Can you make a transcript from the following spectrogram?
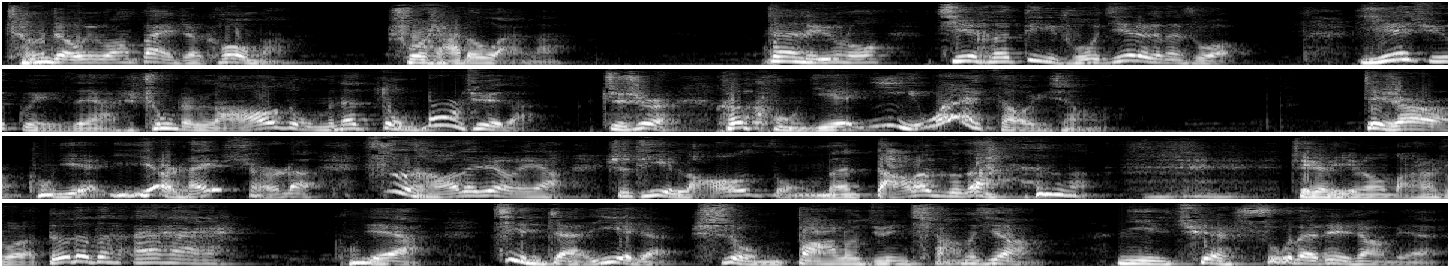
成者为王，败者寇嘛，说啥都晚了。”但李云龙结合地图，接着跟他说：“也许鬼子呀是冲着老总们的总部去的，只是和孔杰意外遭遇上了。”这时候，孔杰一下来神了，自豪的认为啊是替老总们挡了子弹了。这个李云龙马上说了：“得得得，哎哎哎，孔杰呀。”近战夜战是我们八路军强项，你却输在这上面，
